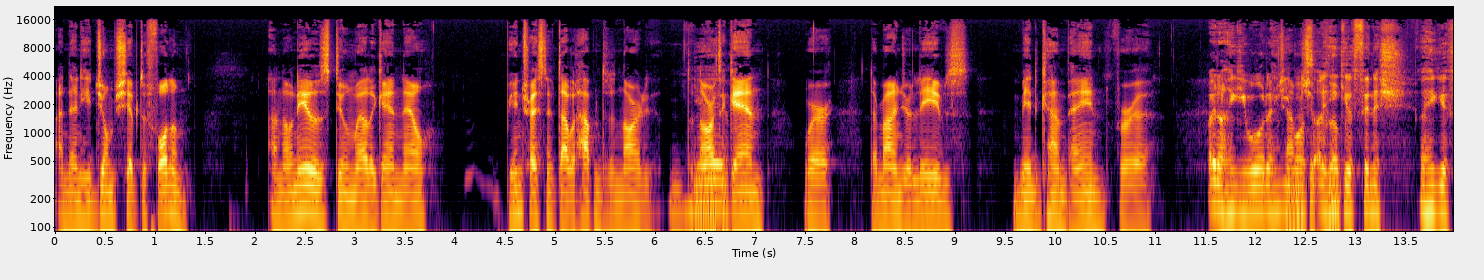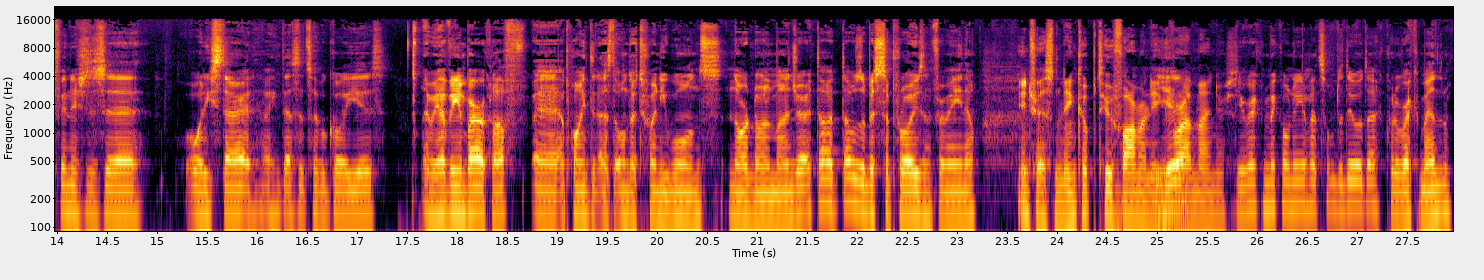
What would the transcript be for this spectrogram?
And then he jumped ship to Fulham, and O'Neill is doing well again now. Be interesting if that would happen to the North, the North again, where their manager leaves mid campaign for a. I don't think he would. I think he wants. I think he'll finish. I think he'll finish his, uh, what he started. I think that's the type of guy he is. And we have Ian Barraclough uh, appointed as the under 21s Northern Ireland manager. I thought that was a bit surprising for me. Now, Interesting link up, two former League Yeah. of Ireland managers. do you reckon Mick O'Neill had something to do with that? Could have recommended him.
